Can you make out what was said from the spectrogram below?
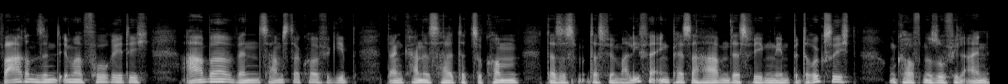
Waren sind immer vorrätig, aber wenn es Hamsterkäufe gibt, dann kann es halt dazu kommen, dass, es, dass wir mal Lieferengpässe haben, deswegen nehmt bitte Rücksicht und kauft nur so viel ein,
